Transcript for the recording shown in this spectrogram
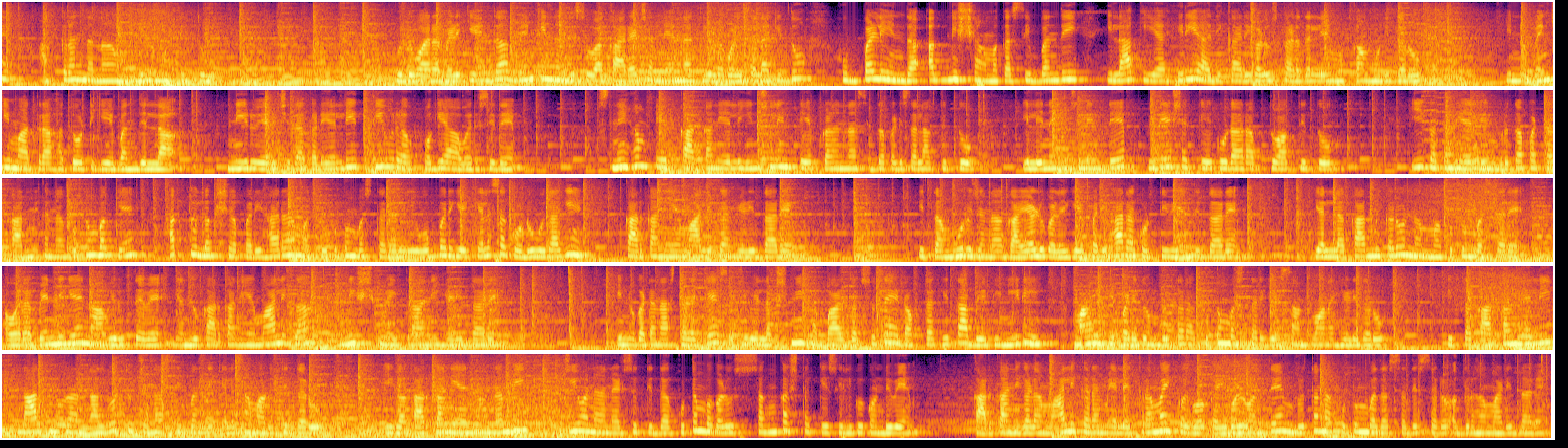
ಆಕ್ರಂದನ ಮುಗಿಲು ಮುಟ್ಟಿತ್ತು. ಬುಧವಾರ ಬೆಳಗ್ಗೆಯಿಂದ ಬೆಂಕಿ ನಂದಿಸುವ ಕಾರ್ಯಾಚರಣೆಯನ್ನು ತೀವ್ರಗೊಳಿಸಲಾಗಿದ್ದು, ಹುಬ್ಬಳ್ಳಿಯಿಂದ ಅಗ್ನಿಶಾಮಕ ಸಿಬ್ಬಂದಿ, ಇಲಾಖೆಯ ಹಿರಿಯ ಅಧಿಕಾರಿಗಳು ಸ್ಥಳದಲ್ಲೇ ಮುಕ್ಕಾಂ ಹೂಡಿದ್ದರು ಇನ್ನು ಬೆಂಕಿ ಮಾತ್ರ ಹತೋಟಿಗೆ ಬಂದಿಲ್ಲ. ನೀರು ಎರಚಿದ ಕಡೆಯಲ್ಲಿ ತೀವ್ರ ಹೊಗೆ ಆವರಿಸಿದೆ. ಸ್ನೇಹಂ ಟೇಪ್ ಕಾರ್ಖಾನೆಯಲ್ಲಿ ಇನ್ಸುಲಿನ್ ಟೇಪ್ಗಳನ್ನು ಸಿದ್ಧಪಡಿಸಲಾಗ್ತಿತ್ತು. ಇಲ್ಲಿನ ಇನ್ಸುಲಿನ್ ಟೇಪ್ ವಿದೇಶಕ್ಕೆ ಕೂಡ ರಫ್ತು ಆಗ್ತಿತ್ತು. ಈ ಘಟನೆಯಲ್ಲಿ ಮೃತಪಟ್ಟ ಕಾರ್ಮಿಕನ ಕುಟುಂಬಕ್ಕೆ ಹತ್ತು ಲಕ್ಷ ಪರಿಹಾರ ಮತ್ತು ಕುಟುಂಬಸ್ಥರಲ್ಲಿ ಒಬ್ಬರಿಗೆ ಕೆಲಸ ಕೊಡುವುದಾಗಿ ಕಾರ್ಖಾನೆಯ ಮಾಲೀಕ ಹೇಳಿದ್ದಾರೆ. ಇತ್ತ ಮೂರು ಜನ ಗಾಯಾಳುಗಳಿಗೆ ಪರಿಹಾರ ಕೊಡ್ತೀವಿ ಎಂದಿದ್ದಾರೆ. ಎಲ್ಲ ಕಾರ್ಮಿಕರು ನಮ್ಮ ಕುಟುಂಬಸ್ಥರೇ, ಅವರ ಬೆನ್ನಿಗೆ ನಾವಿರುತ್ತೇವೆ ಎಂದು ಕಾರ್ಖಾನೆಯ ಮಾಲೀಕ ನಿಶ್ ಮೈತ್ರಾನಿ ಹೇಳಿದ್ದಾರೆ. ಇನ್ನು ಘಟನಾ ಸ್ಥಳಕ್ಕೆ ಸಚಿವೆ ಲಕ್ಷ್ಮೀ ಹೆಬ್ಬಾಳ್ಕರ್ ಸೊಸೆ ಡಾಕ್ಟರ್ ಹಿತಾ ಭೇಟಿ ನೀಡಿ ಮಾಹಿತಿ ಪಡೆದು ಮೃತರ ಕುಟುಂಬಸ್ಥರಿಗೆ ಸಾಂತ್ವನ ಹೇಳಿದರು. ಇತ್ತ ಕಾರ್ಖಾನೆಯಲ್ಲಿ ನಾಲ್ಕುನೂರ ನಲವತ್ತು ಜನ ಸಿಬ್ಬಂದಿ ಕೆಲಸ ಮಾಡುತ್ತಿದ್ದರು. ಈಗ ಕಾರ್ಖಾನೆಯನ್ನು ನಂಬಿ ಜೀವನ ನಡೆಸುತ್ತಿದ್ದ ಕುಟುಂಬಗಳು ಸಂಕಷ್ಟಕ್ಕೆ ಸಿಲುಕಿಕೊಂಡಿವೆ. ಕಾರ್ಖಾನೆಗಳ ಮಾಲೀಕರ ಮೇಲೆ ಕ್ರಮ ಕೈಗೊಳ್ಳುವಂತೆ ಮೃತನ ಕುಟುಂಬದ ಸದಸ್ಯರು ಆಗ್ರಹ ಮಾಡಿದ್ದಾರೆ.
